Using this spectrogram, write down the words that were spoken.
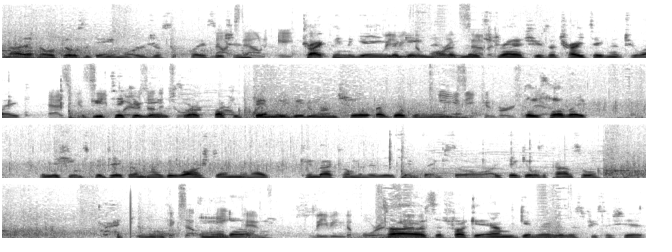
and I didn't know if it was a game or just a PlayStation. Tried playing the game. The game had like no strategies. I tried taking it to like if you take your players on the games to like fucking family video and shit, like those in the game. Easy conversion They said like the machines could take them, like they washed them, and I came back home and they did the same thing. So I think it was a console. God damn it. Picks up And um, leaving the so I said, "Fuck it, I'm getting rid of this piece of shit."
